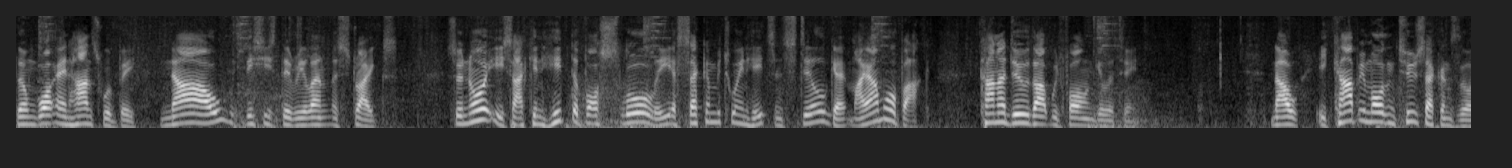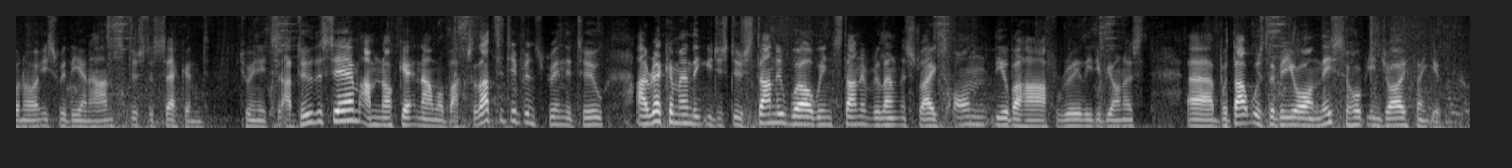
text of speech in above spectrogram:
than what Enhance would be. Now, this is the relentless strikes. So notice I can hit the boss slowly, a second between hits, and still get my ammo back. Can I do that with Falling Guillotine? Now, it can't be more than two seconds though, notice, with the Enhance, just a second between hits. I do the same, I'm not getting ammo back. So that's the difference between the two. I recommend that you just do standard whirlwind, standard relentless strikes on the other half, really, to be honest. Uh, but that was the video on this, I hope you enjoy. Thank you.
